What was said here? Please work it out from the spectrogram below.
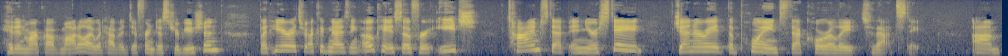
hidden Markov model, I would have a different distribution. But here it's recognizing, okay, so for each time step in your state, generate the points that correlate to that state. Um,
